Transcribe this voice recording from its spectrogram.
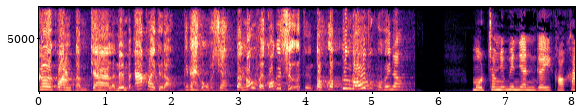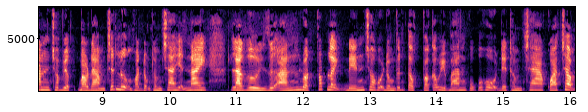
cơ quan thẩm tra là nên phải áp ngay từ đầu. Cái này cũng phải xem. Và nó phải có cái sự độc lập tương đối với nhau một trong những nguyên nhân gây khó khăn cho việc bảo đảm chất lượng hoạt động thẩm tra hiện nay là gửi dự án luật pháp lệnh đến cho Hội đồng dân tộc và các ủy ban của Quốc hội để thẩm tra quá chậm.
